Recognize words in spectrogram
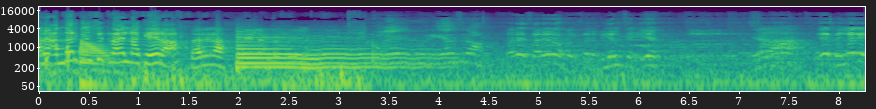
అరే అందరికి తెలిసి ట్రయల్ నాకు ఏరా? సరేరా సరే సరే రా సరే రియల్ సే ఏ. ఏ మెల్లగా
